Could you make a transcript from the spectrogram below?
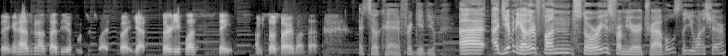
thing. It has been outside the U.S. once or twice, but yes, 30 plus states. I'm so sorry about that. It's okay. I forgive you. Uh, uh, do you have any other fun stories from your travels that you want to share?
